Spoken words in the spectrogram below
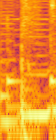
Bye.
